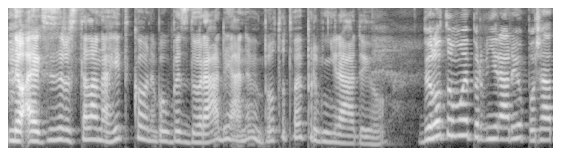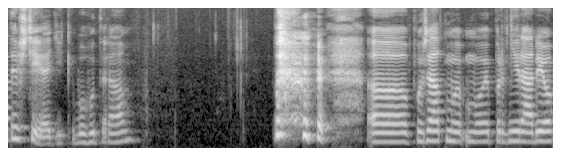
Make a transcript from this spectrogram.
no a jak jsi se dostala na hitko nebo vůbec do rádia? Já nevím, bylo to tvoje první rádio? Bylo to moje první rádio, pořád ještě je, díky bohu teda. Eh, pořád moje první rádio.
